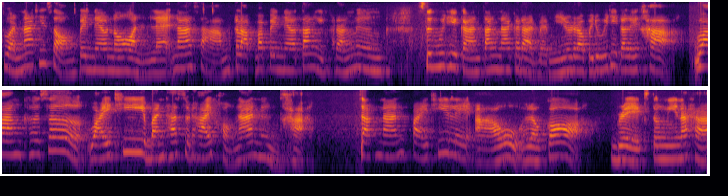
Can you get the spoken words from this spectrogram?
ส่วนหน้าที่ 2 เป็นแนวนอน และหน้า 3 กลับมาเป็นแนวตั้งอีกครั้งหนึ่งซึ่งวิธีการตั้งหน้ากระดาษแบบนี้เราไปดูวิธีกันเลยค่ะ วางเคอร์เซอร์ไว้ที่บรรทัดสุดท้ายของหน้า 1 ค่ะ จากนั้นไปที่ Layout แล้วก็ Breaks ตรงนี้นะคะ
